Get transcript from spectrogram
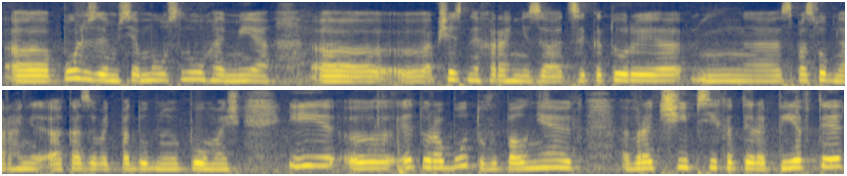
Э, Пользуемся мы услугами общественных организаций, которые способны оказывать подобную помощь. И эту работу выполняют врачи-психотерапевты,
